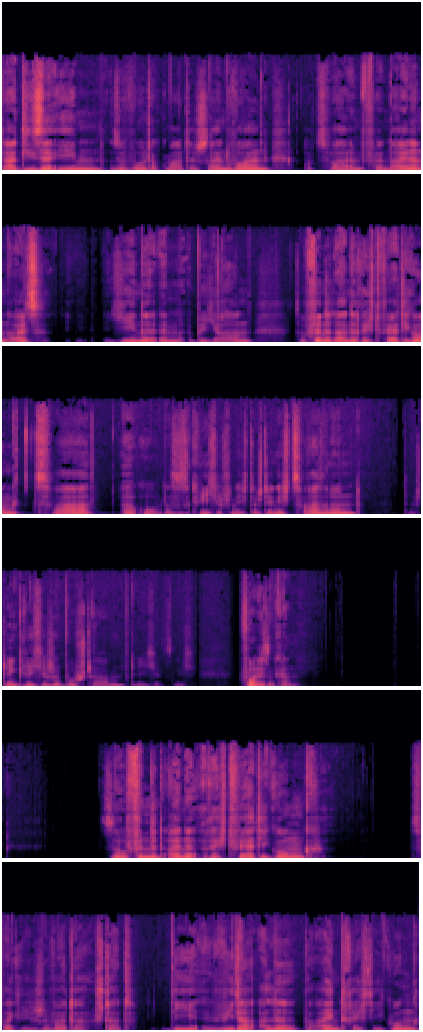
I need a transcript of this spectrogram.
da diese eben sowohl dogmatisch sein wollen, ob zwar im Verneinen als jene im Bejahen, so findet eine Rechtfertigung zwar, äh, oh, das ist griechisch nicht, da steht nicht zwar, sondern da stehen griechische Buchstaben, die ich jetzt nicht vorlesen kann. So findet eine Rechtfertigung, zwei griechische Wörter, statt, die wieder alle Beeinträchtigung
